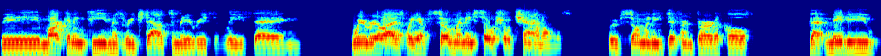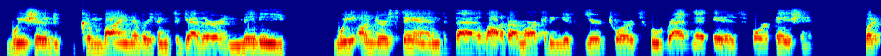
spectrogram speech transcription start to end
The marketing team has reached out to me recently saying, we realize we have so many social channels, we have so many different verticals that maybe we should combine everything together and maybe we understand that a lot of our marketing is geared towards who RadNet is for a patient. But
